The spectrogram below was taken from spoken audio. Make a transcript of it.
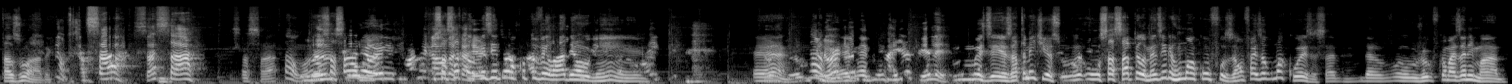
tá zoada. Cara. Não, Sassá, Sassá. Sassá. Não, o Sassá, ele- legal o da Sassá talvez dê uma cotovelada em alguém. É, É o Não, melhor é- é- carreira dele. Mas é exatamente isso. O, o Sassá, pelo menos, ele arruma uma confusão, faz alguma coisa, sabe? O jogo fica mais animado.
